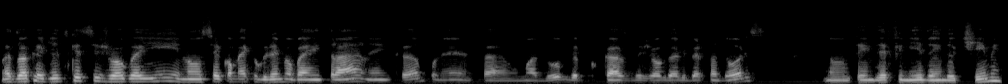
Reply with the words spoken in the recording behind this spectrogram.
Mas eu acredito que esse jogo aí, não sei como é que o Grêmio vai entrar né, em campo, né? Tá uma dúvida por causa do jogo da Libertadores. Não tem definido ainda o time.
